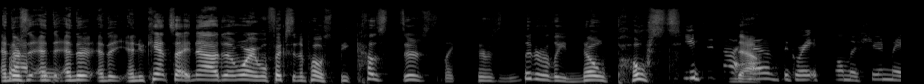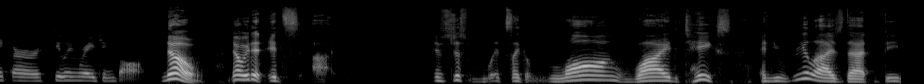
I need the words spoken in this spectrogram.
and there's and and there and, the, and you can't say no don't worry we'll fix it in post because there's like there's literally no post he did not No. have the great film of Schoonmaker doing Raging Bull. no no he did it's uh, it's just it's like long wide takes and you realize that the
